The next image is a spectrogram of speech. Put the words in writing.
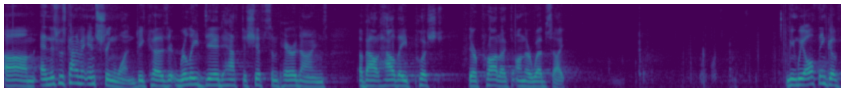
Um, and this was kind of an interesting one because it really did have to shift some paradigms about how they pushed their product on their website. I mean, we all think of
